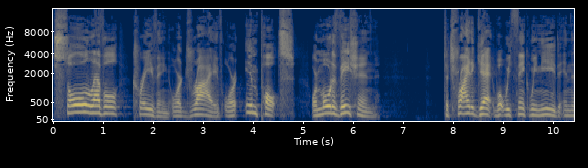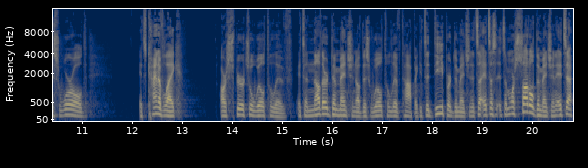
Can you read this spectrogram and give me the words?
soul level craving or drive or impulse or motivation to try to get what we think we need in this world. It's kind of like our spiritual will to live. It's another dimension of this will to live topic. It's a deeper dimension. It's a, it's a, it's a more subtle dimension. It's a,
